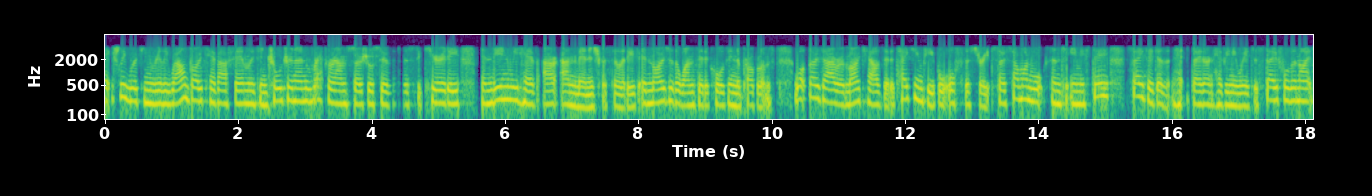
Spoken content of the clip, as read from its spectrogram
actually working really well. Those have our families and children in, wraparound social services, security, and then we have our unmanaged facilities, and those are the ones that are causing the problems. What those are are motels that are taking people off the street. So someone walks into MSD, says they doesn't ha- they don't have anywhere to stay for the night.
